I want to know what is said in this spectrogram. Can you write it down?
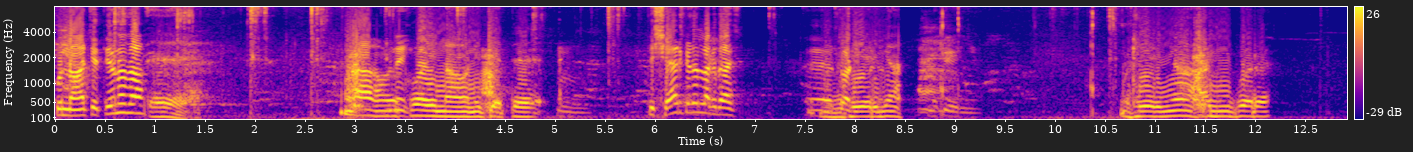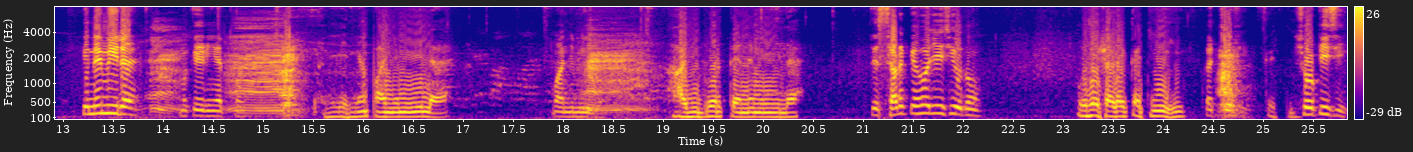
ਕੋਈ ਨਾਂ ਚੇਤੇ ਉਹਨਾਂ ਦਾ? ਨਾ ਹੁਣ ਨਹੀਂ। ਕੋਈ ਨਾ ਨਹੀਂ ਚੇਤੇ। ਹੂੰ। ਤੇ ਸ਼ਹਿਰ ਕਿਹੜਾ ਲੱਗਦਾ? ਅਹ, ਤੁਹਾਡੇ ਮਠੇਰੀਆਂ ਮਕੇਰੀਆਂ ਮਠੇਰੀਆਂ। ਹਾਜੀਪੁਰ। ਕਿੰਨੇ ਮੀਲ ਹੈ ਮਕੇਰੀਆਂ ਇੱਥੋਂ? ਮਠੇਰੀਆਂ 5 ਮੀਲ ਹੈ। 5 ਮੀਲ। ਹਾਜੀਪੁਰ 3 ਮੀਲ ਹੈ। ਤੇ ਸੜਕ ਕਿਹੋ ਜਿਹੀ ਸੀ ਉਦੋਂ? ਉਦੋਂ ਸੜਕ ਕੱਚੀ ਸੀ। ਕੱਚੀ ਸੀ। ਕੱਚੀ। ਛੋਟੀ ਸੀ।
